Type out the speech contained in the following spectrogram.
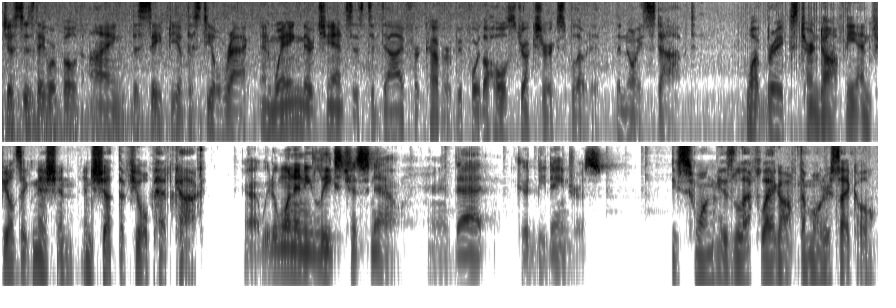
Just as they were both eyeing the safety of the steel rack and weighing their chances to dive for cover before the whole structure exploded, the noise stopped. What Brakes turned off the Enfield's ignition and shut the fuel petcock. All right, we don't want any leaks just now. Right, that could be dangerous. He swung his left leg off the motorcycle.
